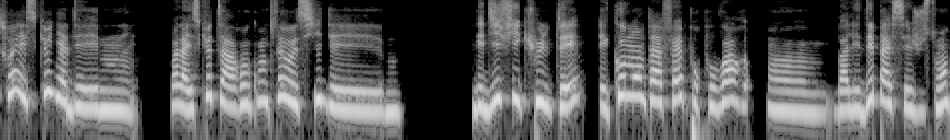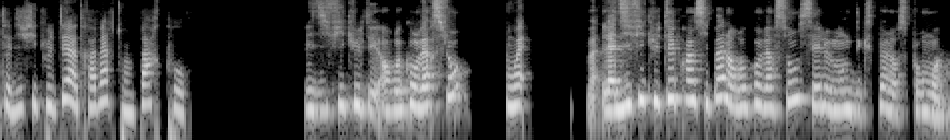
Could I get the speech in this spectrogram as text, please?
toi, est-ce qu'il y a des. Hum, voilà, est-ce que tu as rencontré aussi des, des difficultés? Et comment tu as fait pour pouvoir euh, bah, les dépasser, justement, tes difficultés à travers ton parcours? Les difficultés en reconversion? Ouais. Bah, la difficulté principale en reconversion, c'est le manque d'expérience pour moi.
